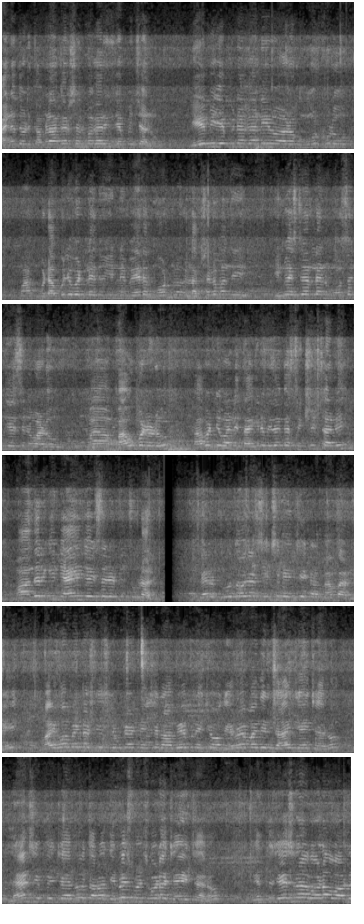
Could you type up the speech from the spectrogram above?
ఆయనతోటి కమలాకర్ శర్మ గారికి చెప్పించాను. ఏమి చెప్పినా కానీ వాడు ఒక మూర్ఖుడు. మాకు డబ్బులు ఇవ్వట్లేదు. ఇన్ని వేల కోట్ల లక్షల మంది ఇన్వెస్టర్లను మోసం చేసిన వాడు మా బాగుపడడు. కాబట్టి వాడిని తగిన విధంగా శిక్షించాలి. మా అందరికీ న్యాయం చేసేటట్టు చూడాలి. నేను టూ థౌజండ్ సిక్స్ నుంచి ఇక్కడ మెంబర్ని మై హోమ్ ఇండస్ట్రీస్ లిమిటెడ్ నుంచి నా వైపు నుంచి ఒక ఇరవై మందిని జాయిన్ చేయించాను. ల్యాండ్స్ ఇప్పించాను. తర్వాత ఇన్వెస్ట్మెంట్స్ కూడా చేయించాను. ఎంత చేసినా కూడా వాడు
